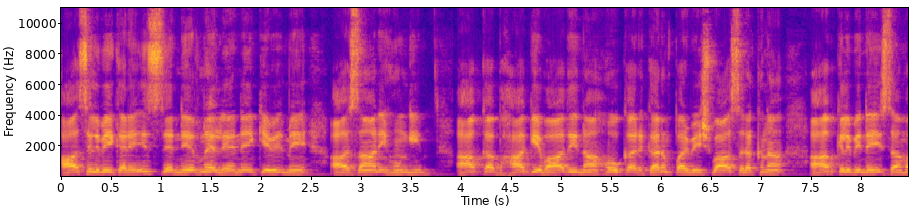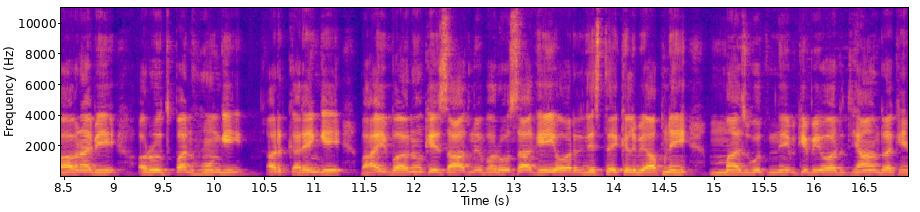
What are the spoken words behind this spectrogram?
हासिल भी करें। इससे निर्णय लेने के में आसानी होंगी। आपका भाग्यवादी ना होकर कर्म पर विश्वास रखना आपके लिए भी नई संभावना भी और उत्पन्न होंगी। और करेंगे। भाई बहनों के साथ में भरोसा की और रिश्ते के लिए अपनी मज़बूत नींव की भी और ध्यान रखें।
